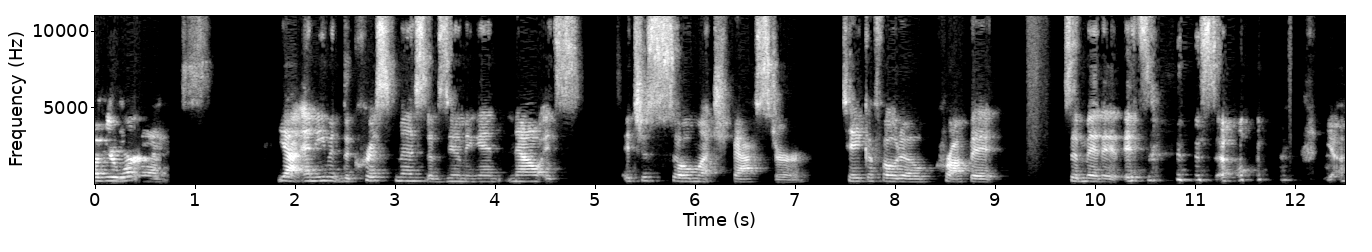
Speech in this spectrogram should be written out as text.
of your work. Yes. Yeah, and even the crispness of zooming in now it's it's just so much faster. Take a photo, crop it, submit it. It's so yeah.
